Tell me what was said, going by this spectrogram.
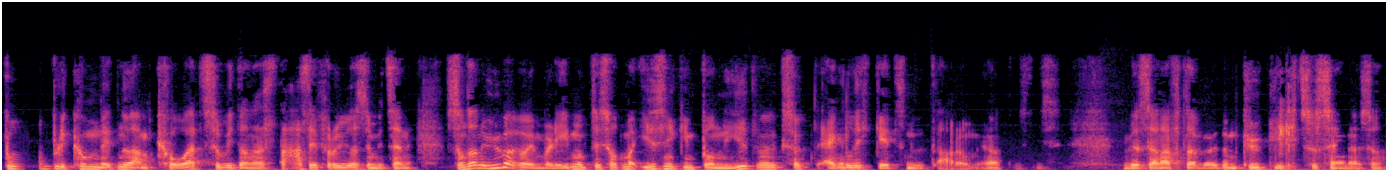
Publikum nicht nur am Chord, so wie der Anastase früher, also mit seinen, sondern überall im Leben. Und das hat mir irrsinnig imponiert, weil er gesagt, eigentlich geht's nur darum. Ja, das ist, wir sind auf der Welt, um glücklich zu sein. Also,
